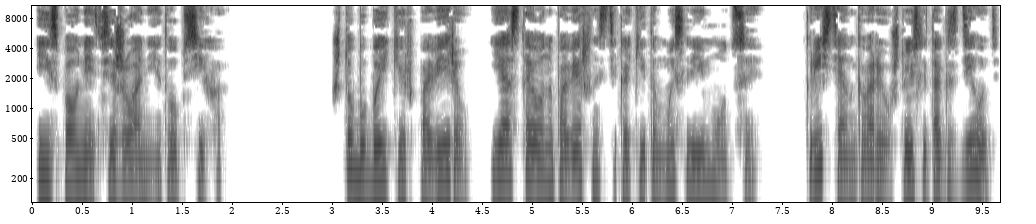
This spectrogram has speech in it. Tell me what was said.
и исполнять все желания этого психа. Чтобы Бейкер поверил, я оставила на поверхности какие-то мысли и эмоции. Кристиан говорил, что если так сделать,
